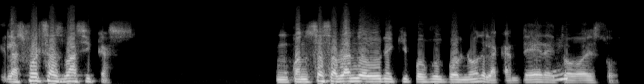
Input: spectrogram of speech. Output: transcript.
las fuerzas básicas, cuando estás hablando de un equipo de fútbol, ¿no? De la cantera y todo esto.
